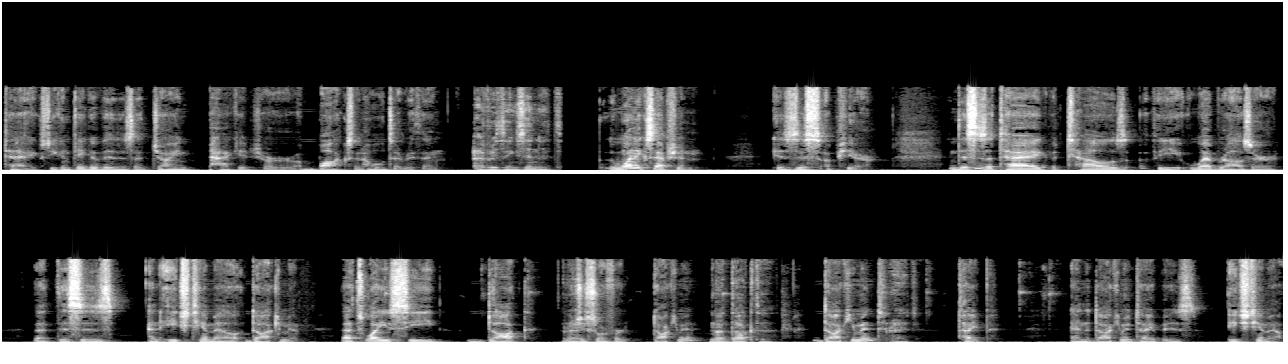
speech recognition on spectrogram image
tags. You can think of it as a giant package or a box that holds everything. Everything's in it. The one exception is this up here. And this is a tag that tells the web browser that this is an HTML document. That's why you see doc, which Right. is short for document, Not doctor. document Right. type. And the document type is HTML.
